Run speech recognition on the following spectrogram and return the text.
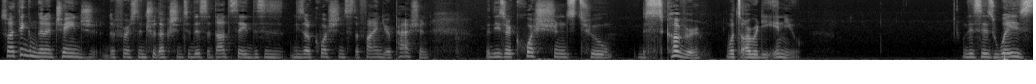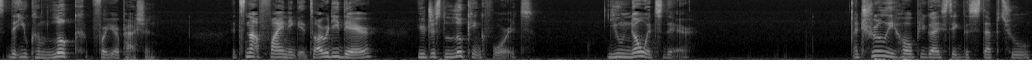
so i think i'm going to change the first introduction to this and not say this is these are questions to find your passion but these are questions to discover what's already in you this is ways that you can look for your passion. It's not finding it, it's already there. You're just looking for it. You know it's there. I truly hope you guys take the step to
